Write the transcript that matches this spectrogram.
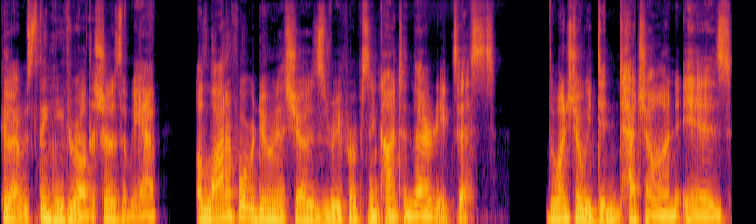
because I was thinking through all the shows that we have, a lot of what we're doing with shows is repurposing content that already exists. The one show we didn't touch on is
